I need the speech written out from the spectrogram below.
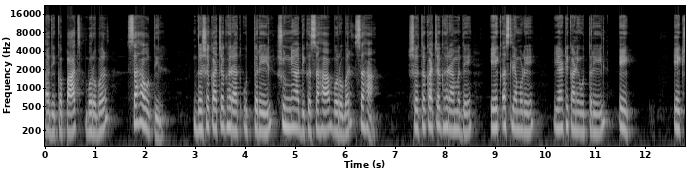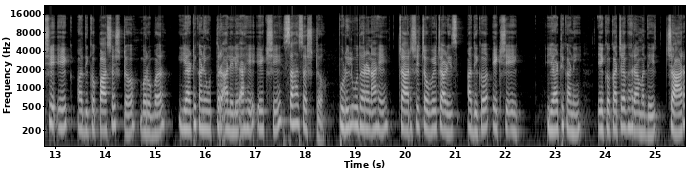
अधिक पाच बरोबर सहा होतील. दशकाच्या घरात उत्तर येईल शून्य अधिक सहा बरोबर सहा. शतकाच्या घरामध्ये एक असल्यामुळे या ठिकाणी उत्तर येईल एक. एकशे एक अधिक पासष्ट बरोबर या ठिकाणी उत्तर आलेले आहे एकशे सहासष्ट. पुढील उदाहरण आहे चारशे चव्वेचाळीस अधिक एकशे एक. या ठिकाणी एककाच्या घरामध्ये चार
